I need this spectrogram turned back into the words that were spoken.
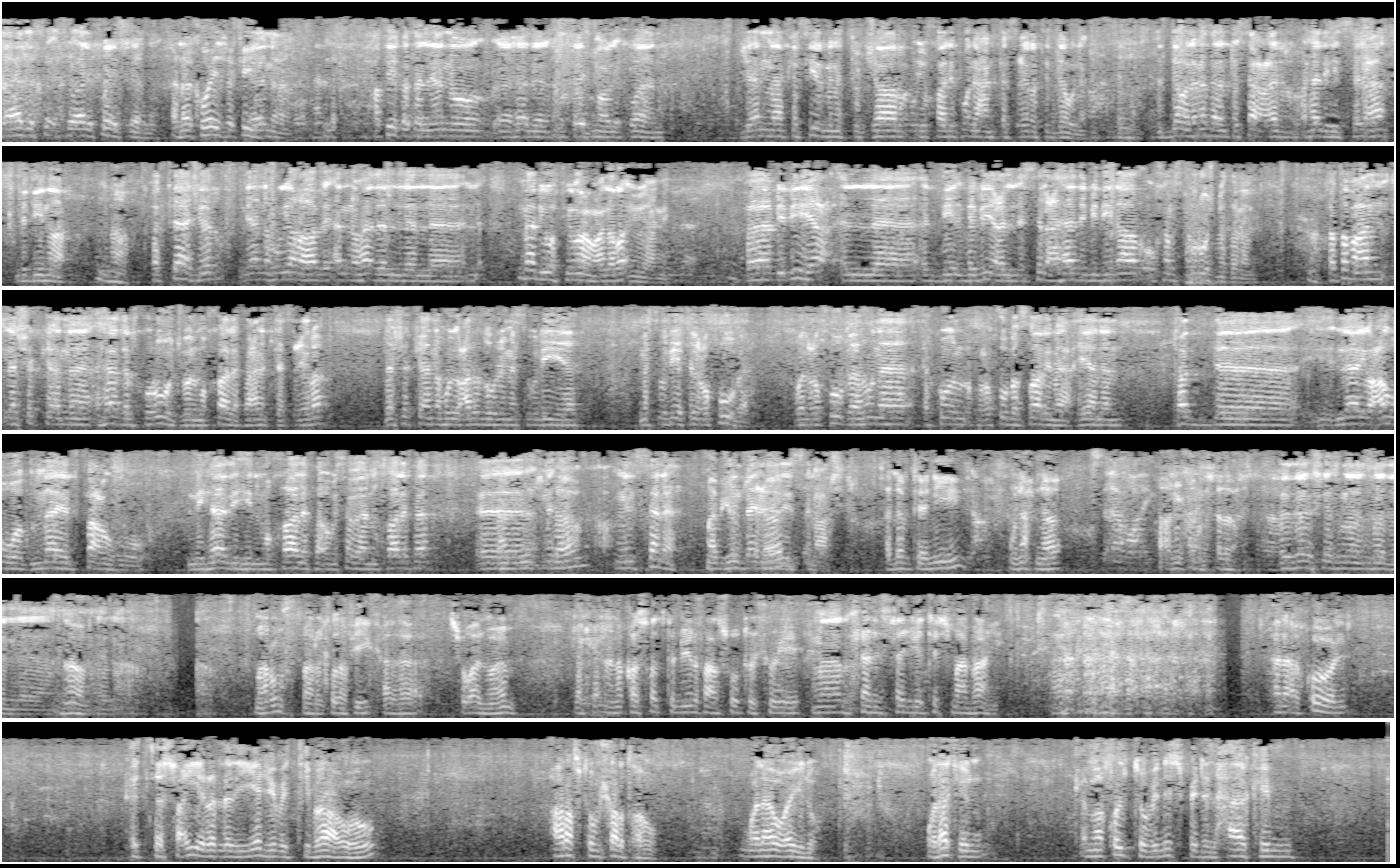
لا هذا سؤال كويس أنا كويس أكيد. نعم. حقيقة لأنه هذا حتى يسمعوا الإخوان لأن كثير من التجار يخالفون عن تسعيرة الدولة. الدولة مثلا تسعر هذه السلعة بدينار. نعم. فالتاجر لأنه يرى بأنه هذا ما بيوفي معه على رأيه يعني. فبيبيع ببيع السلعة هذه بدينار وخمس قروش مثلا. فطبعا لا شك أن هذا الخروج والمخالفة عن التسعيرة لا شك أنه يعرضه لمسؤولية مسؤولية العقوبة. والعقوبة هنا تكون عقوبة صارمة أحيانا. قد آه، لا يعوض ما يدفعه لهذه المخالفة أو بسبب المخالفة آه، من, من سنة ما بيجوز بين هذه السلعة. سلمتني ونحن السلام عليكم عليكم السلام. فلذلك شيخنا هذا نعم. معروف بارك الله فيك. هذا سؤال مهم. لكن أنا قصدت انه يرفع صوته شوي عشان السجل تسمع معي. أنا أقول التسعير الذي يجب اتباعه عرفتم شرطه ولا أعيده. ولكن كما قلت بالنسبة للحاكم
